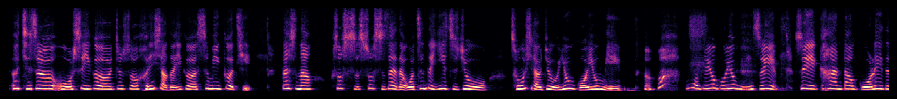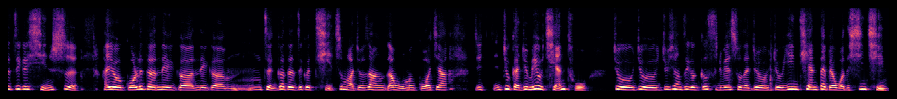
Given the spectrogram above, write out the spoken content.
呃，其实我是一个就是说很小的一个生命个体，但是呢。说实说实在的，我真的一直就从小就忧国忧民，从小就忧国忧民，所以所以看到国内的这个形势，还有国内的那个那个嗯整个的这个体制嘛，就让让我们国家就就感觉没有前途，就就就像这个歌词里面说的，就就阴天代表我的心情，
